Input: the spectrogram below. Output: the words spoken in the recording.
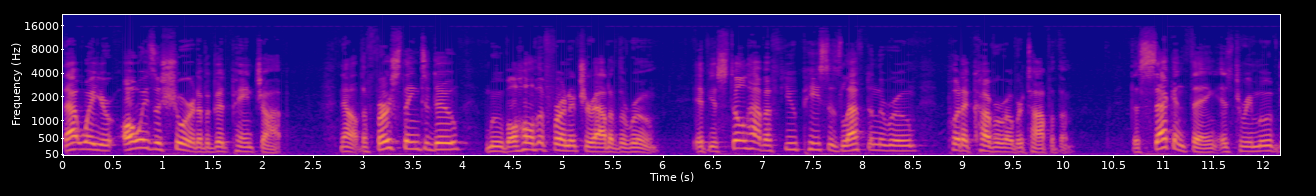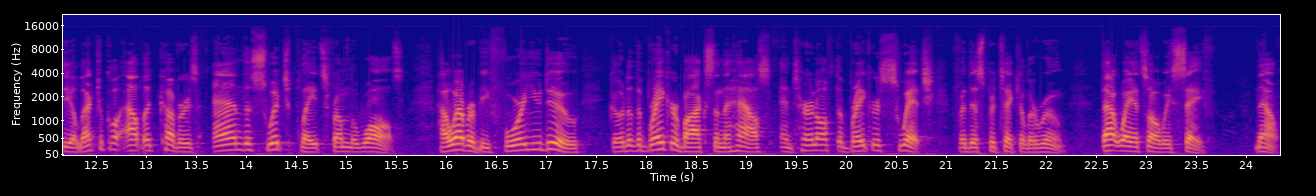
That way you're always assured of a good paint job. Now, the first thing to do, move all the furniture out of the room. If you still have a few pieces left in the room, put a cover over top of them. The second thing is to remove the electrical outlet covers and the switch plates from the walls. However, before you do, go to the breaker box in the house and turn off the breaker switch for this particular room. That way it's always safe. Now,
